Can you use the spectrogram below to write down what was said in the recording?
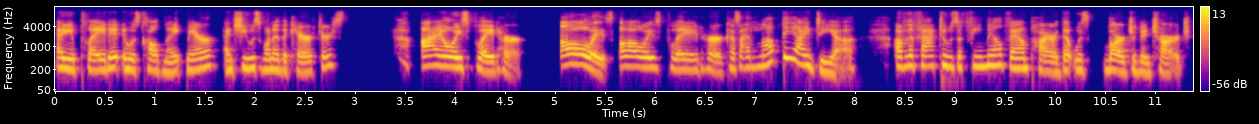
and you played it. It was called Nightmare, and she was one of the characters. I always played her, always, always played her because I love the idea of the fact it was a female vampire that was large and in charge.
